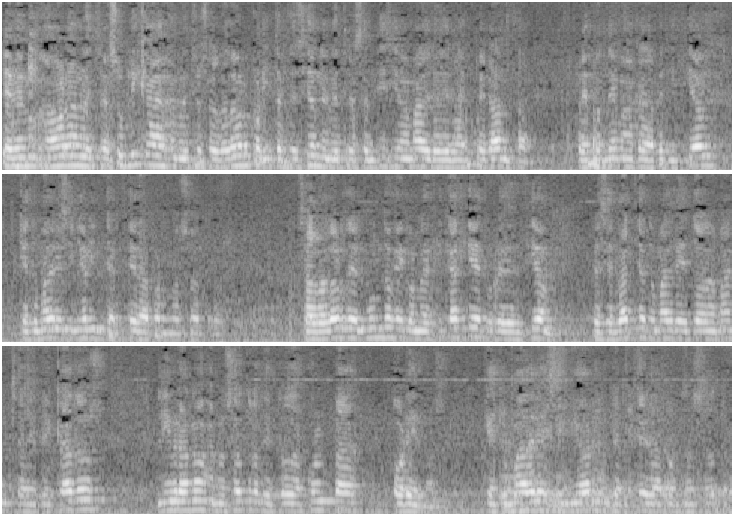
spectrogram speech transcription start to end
Debemos ahora nuestras súplicas a nuestro Salvador por intercesión de nuestra Santísima Madre de la Esperanza. Respondemos a cada petición que tu Madre Señor interceda por nosotros. Salvador del mundo que con la eficacia de tu redención preservaste a tu Madre de toda mancha de pecados, líbranos a nosotros de toda culpa, oremos. Que tu Madre Señor interceda por nosotros.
